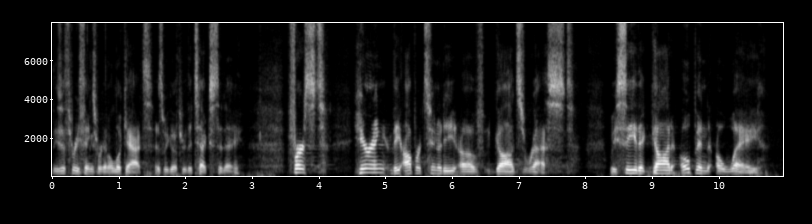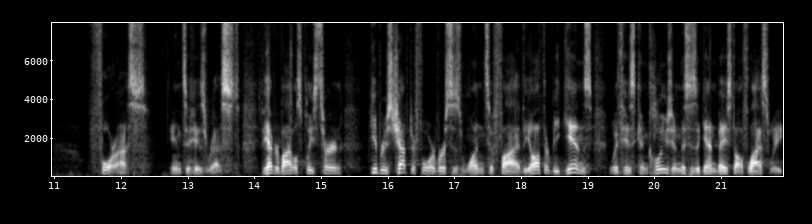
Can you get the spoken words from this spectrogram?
These are three things we're going to look at as we go through the text today. First, hearing the opportunity of God's rest. We see that God opened a way for us into his rest. If you have your Bibles, please turn Hebrews chapter 4, verses 1 to 5. The author begins with his conclusion. This is again based off last week.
